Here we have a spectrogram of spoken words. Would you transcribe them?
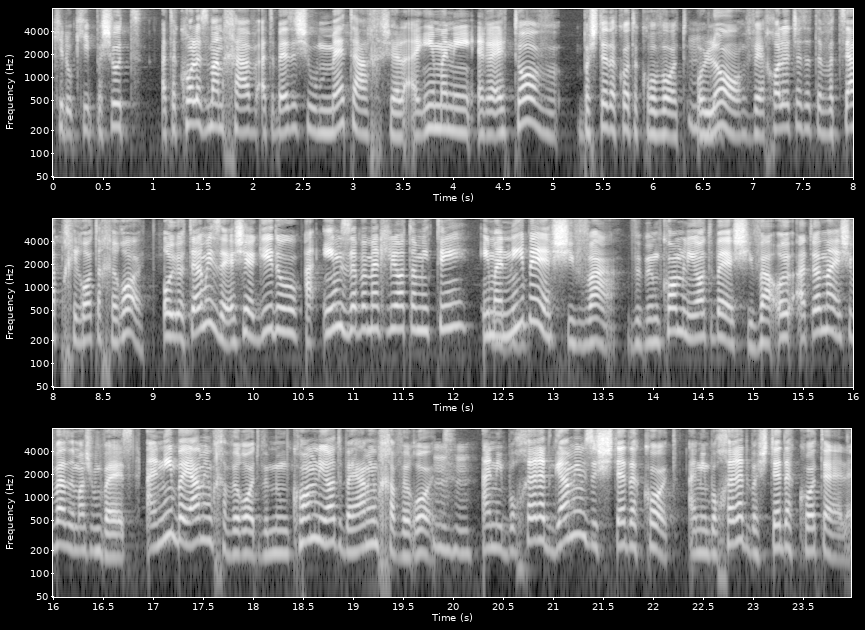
כאילו, כי פשוט, אתה כל הזמן חייב, אתה באיזשהו מתח של האם אני אראה טוב בשתי דקות הקרובות או לא, ויכול להיות שאתה תבצע בחירות אחרות. או יותר מזה, יש שיגידו, האם זה באמת להיות אמיתי? אם אני בישיבה, ובמקום להיות בישיבה, או את יודעת מה, ישיבה זה משהו מבאס, אני בים עם חברות, ובמקום להיות בים עם חברות, אני בוחרת, גם אם זה שתי דקות, אני בוחרת בשתי דקות האלה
